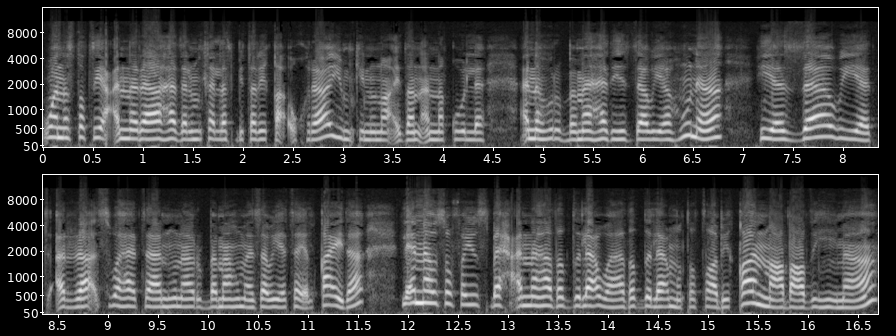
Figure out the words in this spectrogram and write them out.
ونستطيع أن نرى هذا المثلث بطريقة أخرى. يمكننا أيضا أن نقول أنه ربما هذه الزاوية هنا هي زاوية الرأس وهاتان هنا ربما هما زاويتي القاعدة لأنه سوف يصبح أن هذا الضلع وهذا الضلع متطابقان مع بعضهما.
